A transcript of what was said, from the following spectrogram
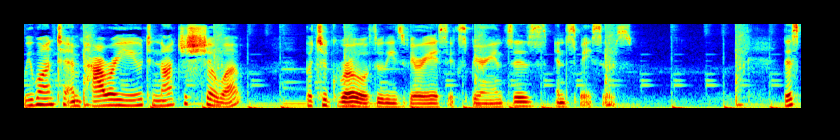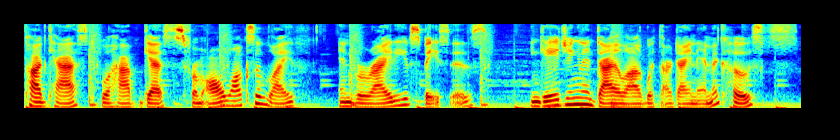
We want to empower you to not just show up, but to grow through these various experiences and spaces. This podcast will have guests from all walks of life and variety of spaces, engaging in a dialogue with our dynamic hosts,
